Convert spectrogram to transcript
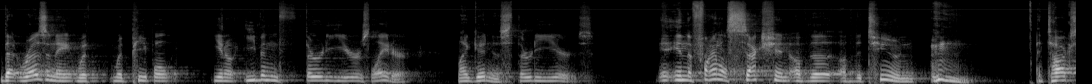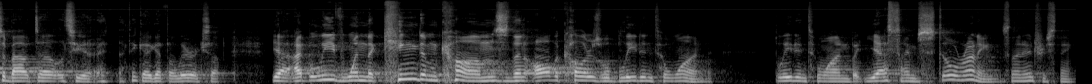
that resonate with, with people, you know, even 30 years later. My goodness, 30 years. In, in the final section of the, of the tune, it talks about, uh, let's see, I, I think I got the lyrics up. Yeah, I believe when the kingdom comes, then all the colors will bleed into one bleed into one, but yes, I'm still running. Isn't that interesting?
